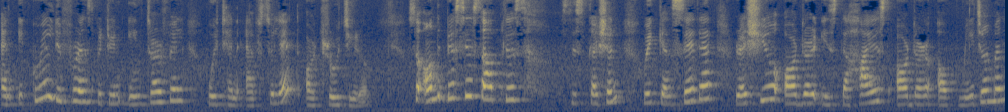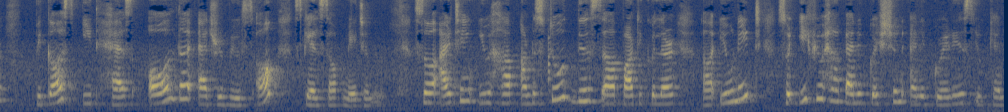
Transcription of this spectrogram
and equal difference between interval with an absolute or true zero. So on the basis of this discussion, we can say that ratio order is the highest order of measurement because it has all the attributes of scales of measurement. So I think you have understood this uh, particular uh, unit. So if you have any question, any queries, you can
